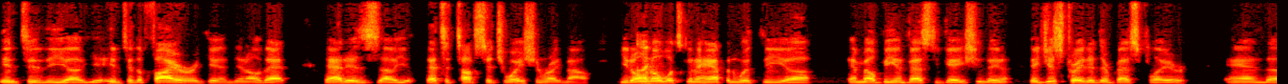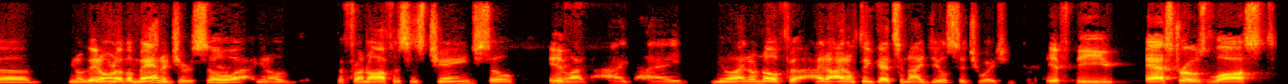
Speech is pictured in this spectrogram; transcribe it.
into the uh, into the fire again. You know that that is uh, that's a tough situation right now. You don't know what's going to happen with the uh, MLB investigation. They they just traded their best player, and uh, you know they don't have a manager. So uh, you know the front office has changed. So you know, I, I, I, you know, I don't know if I don't, I don't think that's an ideal situation. For if the Astros lost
